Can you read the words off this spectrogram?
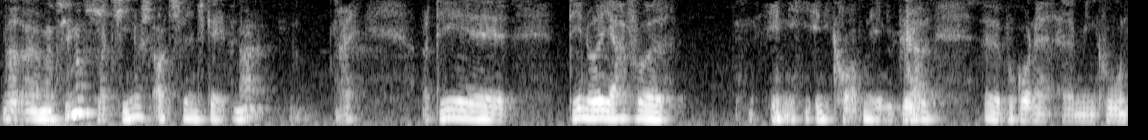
Hvad, uh, Martinus? Martinus åndsvidenskab. Nej. Nej. Og det, øh, det er noget, jeg har fået ind i, ind i kroppen, ind i blodet, ja. øh, på grund af, af min kone.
